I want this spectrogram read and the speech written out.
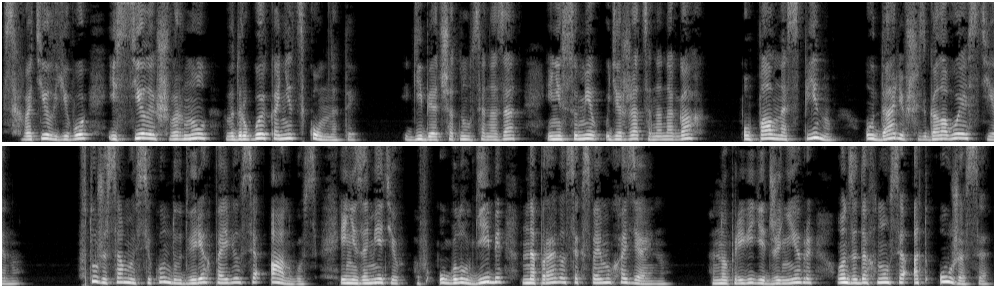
схватил его и с силой швырнул в другой конец комнаты. Гиби отшатнулся назад и, не сумев удержаться на ногах, упал на спину, ударившись головой о стену. В ту же самую секунду в дверях появился Ангус и, не заметив в углу Гиби, направился к своему хозяину. Но при виде Дженевры он задохнулся от ужаса,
